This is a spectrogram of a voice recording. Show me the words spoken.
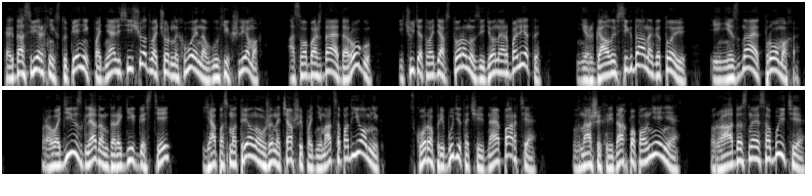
когда с верхних ступенек поднялись еще два черных воина в глухих шлемах, освобождая дорогу и чуть отводя в сторону взведенные арбалеты. Нергалы всегда наготове и не знают промаха. Проводив взглядом дорогих гостей, я посмотрел на уже начавший подниматься подъемник. Скоро прибудет очередная партия. В наших рядах пополнение. Радостное событие.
